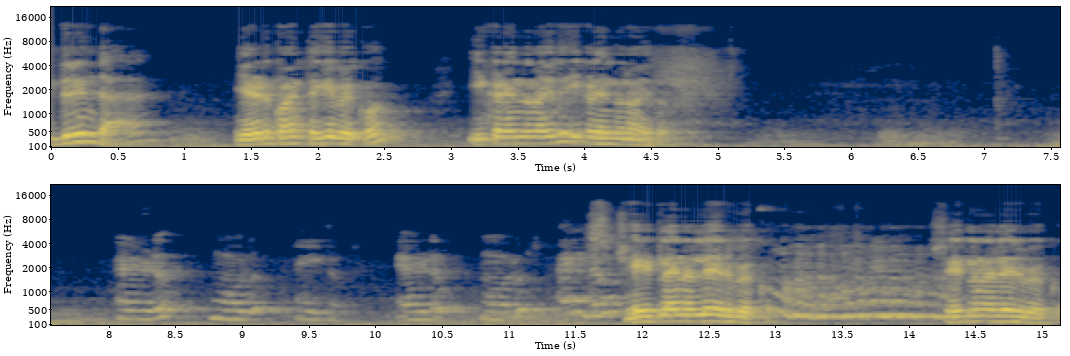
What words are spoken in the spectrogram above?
ಇದರಿಂದ ಎರಡು ಕಾಯಿನ್ ತೆಗಿಬೇಕು. ಈ ಕಡೆಯಿಂದನೂ ಐದು ಈ ಕಡೆಯಿಂದನೂ ಐದು ಎರಡು ಮೂರು ಐದು. ಎರಡು ಮೂರು ಐದು. ಸ್ಟ್ರೇಟ್ ಅಲ್ಲೇ ಇರಬೇಕು. ಸ್ಟ್ರೇಟ್ ಅಲ್ಲೇ ಇರಬೇಕು.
